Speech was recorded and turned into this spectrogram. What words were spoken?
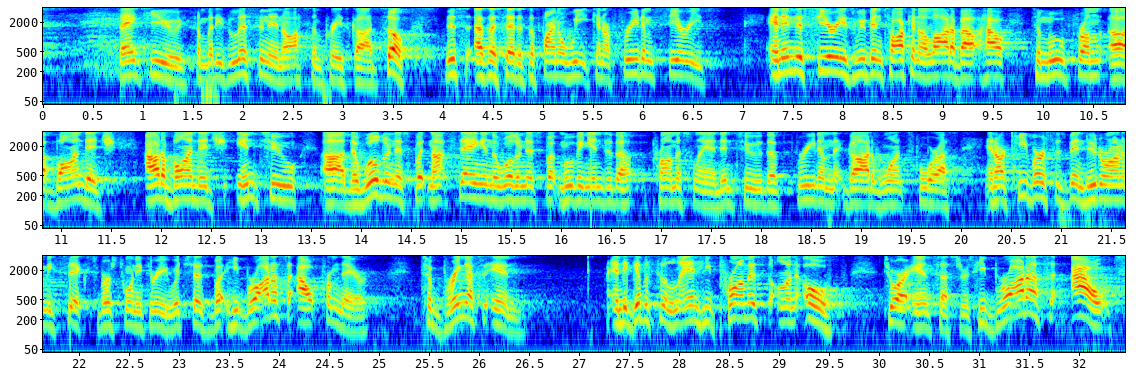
Thank you. Somebody's listening. Awesome. Praise God. So, this, as I said, is the final week in our Freedom series. And in this series, we've been talking a lot about how to move from uh, bondage, out of bondage, into uh, the wilderness, but not staying in the wilderness, but moving into the promised land, into the freedom that God wants for us. And our key verse has been Deuteronomy 6, verse 23, which says, But he brought us out from there to bring us in and to give us the land he promised on oath to our ancestors. He brought us out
